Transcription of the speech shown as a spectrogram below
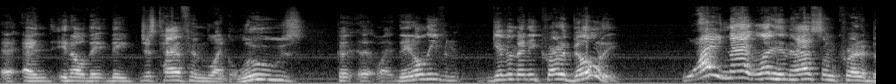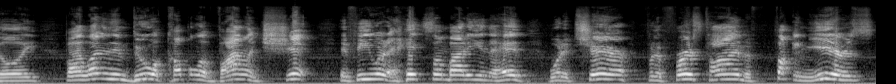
And, you know, they, they just have him, like, lose. Uh, they don't even give him any credibility. Why not let him have some credibility by letting him do a couple of violent shit. If he were to hit somebody in the head with a chair for the first time in fucking years,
